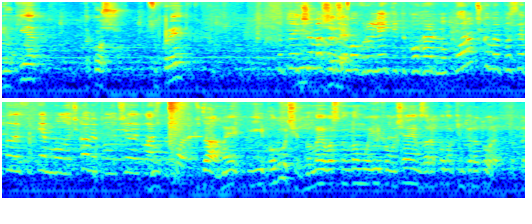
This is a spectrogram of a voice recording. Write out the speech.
білки, також цукри. Тобто, якщо ми Жири. хочемо в рулеті таку гарну корочку, ми посипали сухим молочком і отримали класну корочку. Так, ми її получимо, але ми в основному її отримуємо за рахунок температури, тобто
